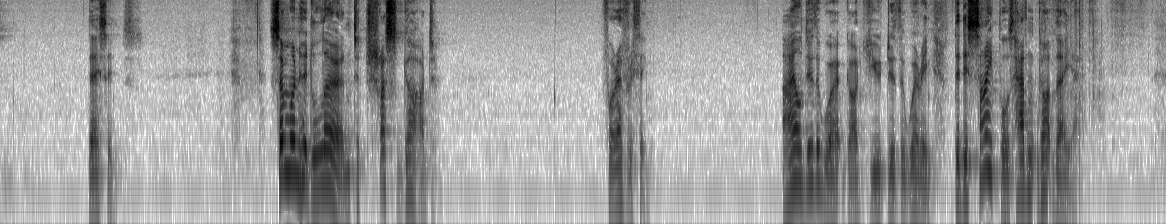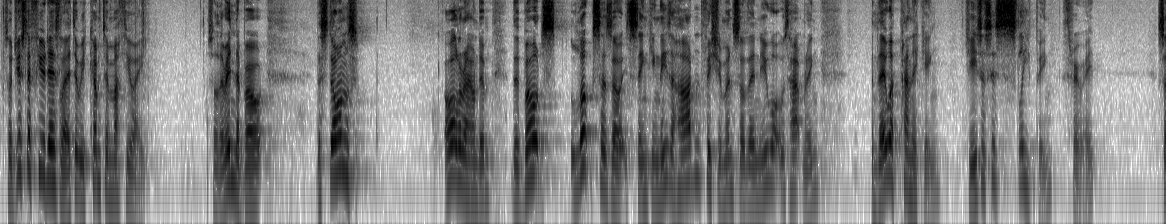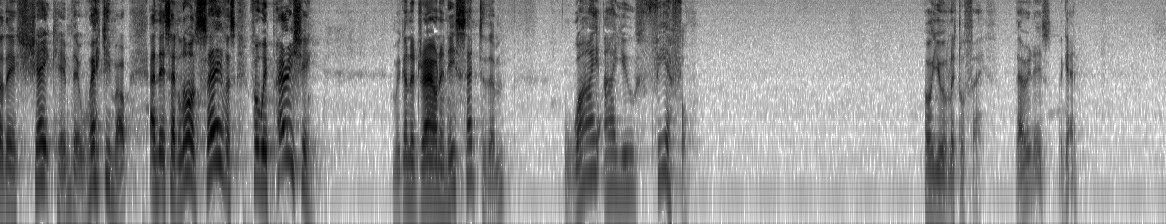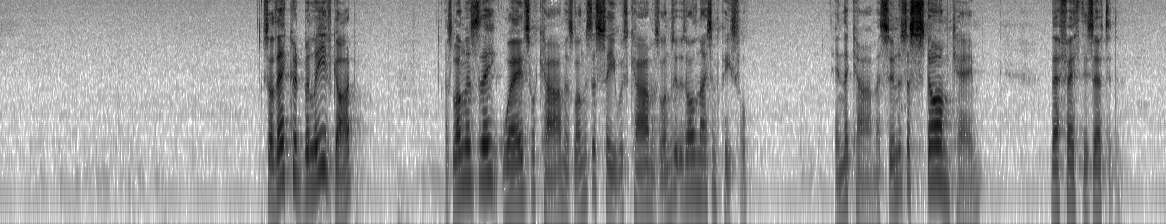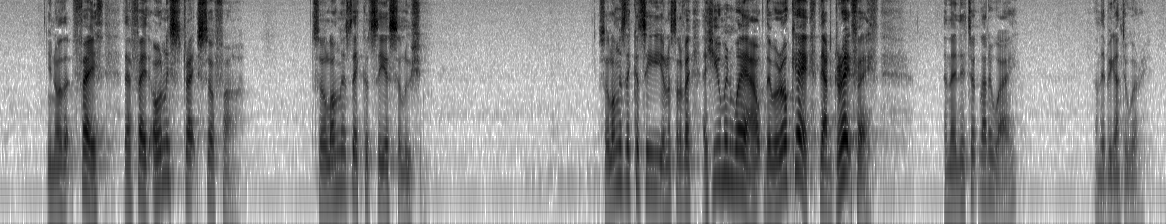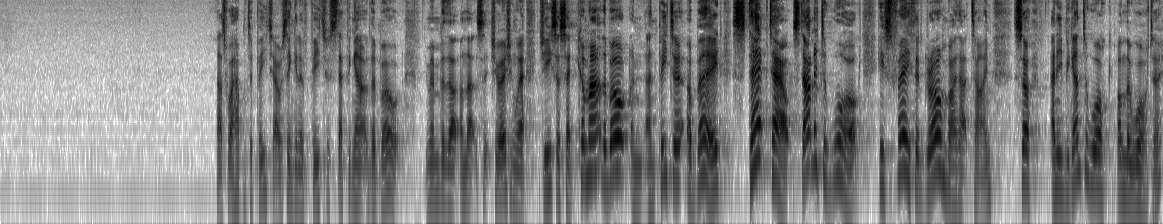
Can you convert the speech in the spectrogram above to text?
day since. Someone who'd learned to trust God for everything. I'll do the work, God, you do the worrying. The disciples hadn't got there yet. So just a few days later, we come to Matthew 8. So they're in the boat. The storm's all around them. The boat looks as though it's sinking. These are hardened fishermen, so they knew what was happening. And they were panicking. Jesus is sleeping through it. So they shake him, they wake him up, and they said, Lord, save us, for we're perishing. We're going to drown. And he said to them, Why are you fearful? Oh, you of little faith. There it is again. So they could believe God as long as the waves were calm, as long as the sea was calm, as long as it was all nice and peaceful. In the calm, as soon as a storm came, their faith deserted them. You know that faith, their faith only stretched so far, so long as they could see a solution. So long as they could see, you know, sort of a, a human way out, they were okay. They had great faith. And then they took that away and they began to worry. That's what happened to Peter. I was thinking of Peter stepping out of the boat. Remember that on that situation where Jesus said, Come out of the boat, and, and Peter obeyed, stepped out, started to walk. His faith had grown by that time. So, and he began to walk on the water.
